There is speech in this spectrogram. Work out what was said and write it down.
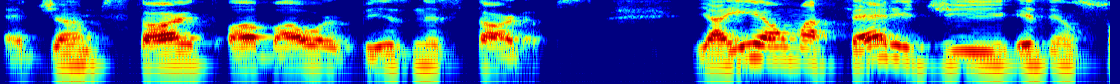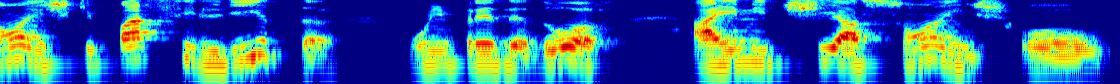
É Jumpstart of Our Business Startups. E aí é uma série de isenções que facilita o empreendedor a emitir ações ou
